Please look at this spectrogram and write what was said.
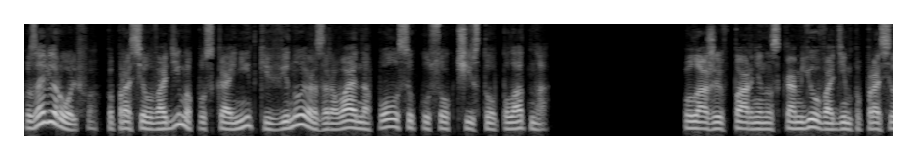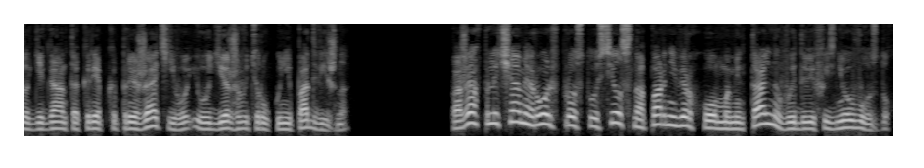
«Позови Рольфа», — попросил Вадим, опуская нитки в вино и разрывая на полосы кусок чистого полотна. Уложив парня на скамью, Вадим попросил гиганта крепко прижать его и удерживать руку неподвижно. Пожав плечами, Рольф просто уселся на парня верхом, моментально выдавив из него воздух.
